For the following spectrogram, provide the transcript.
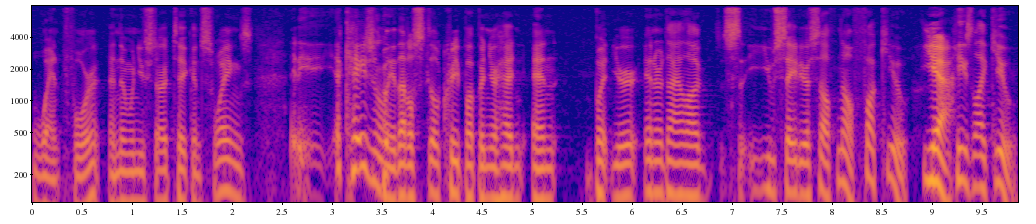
went for it. And then when you start taking swings, and occasionally that'll still creep up in your head. And but your inner dialogue, you say to yourself, "No, fuck you. yeah He's like you.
